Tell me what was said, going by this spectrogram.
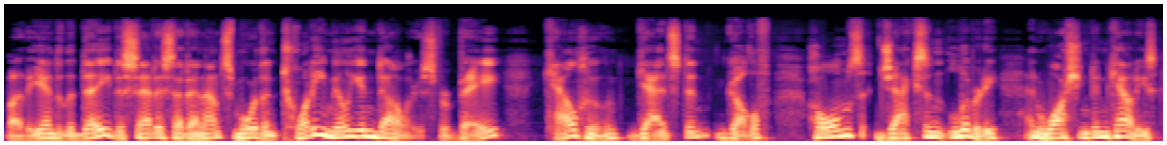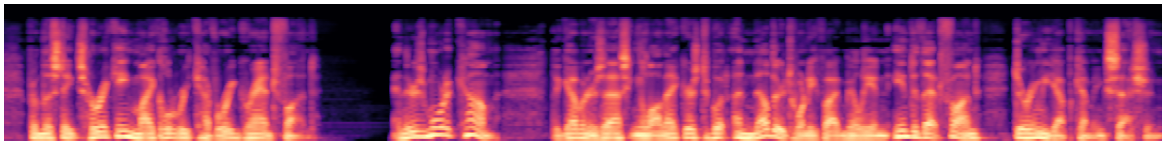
By the end of the day, DeSantis had announced more than $20 million for Bay, Calhoun, Gadsden, Gulf, Holmes, Jackson, Liberty, and Washington counties from the state's Hurricane Michael Recovery Grant Fund. And there's more to come. The governor's asking lawmakers to put another 25 million into that fund during the upcoming session.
